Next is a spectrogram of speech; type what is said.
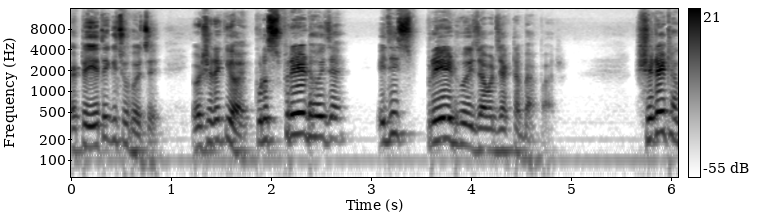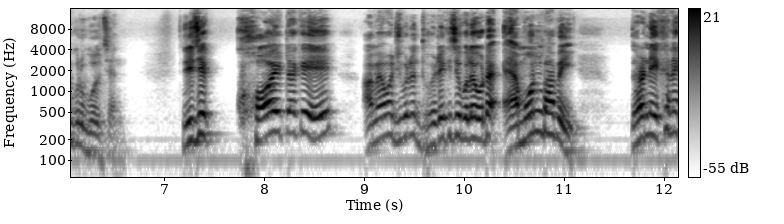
একটা ইয়েতে কিছু হয়েছে, এবার সেটা কী হয়? পুরো স্প্রেড হয়ে যায়। এই যে স্প্রেড হয়ে যাওয়ার যে একটা ব্যাপার, সেটাই ঠাকুর বলছেন। যে যে ক্ষয়টাকে আমি আমার জীবনে ধরে রেখেছি বলে ওটা এমনভাবেই, ধরেন এখানে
